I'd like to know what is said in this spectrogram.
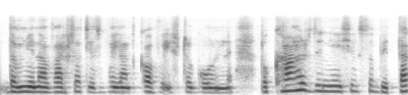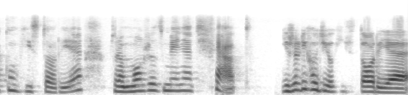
do mnie na warsztat, jest wyjątkowy i szczególny, bo każdy niesie w sobie taką historię, która może zmieniać świat. Jeżeli chodzi o historię,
